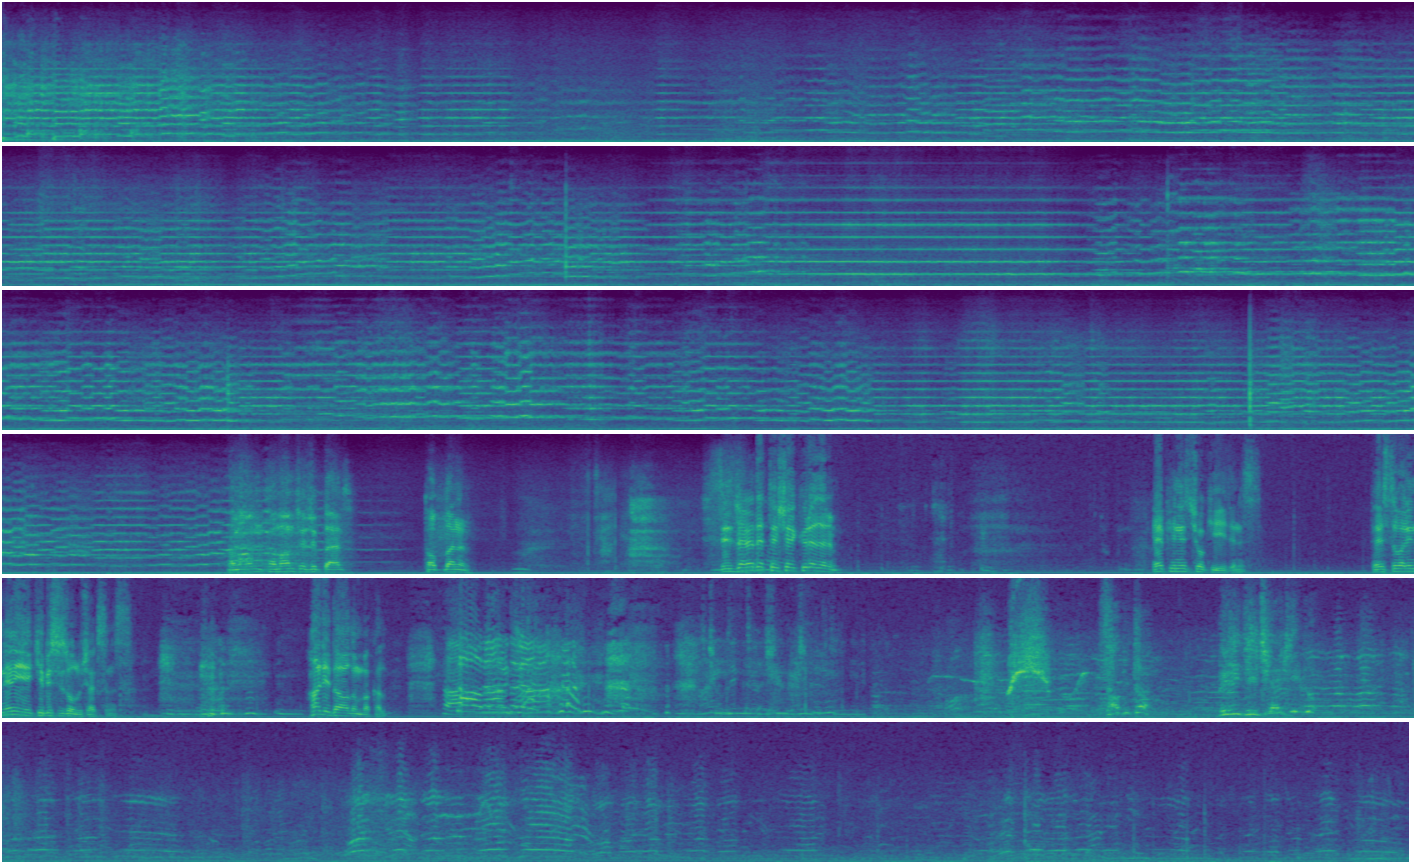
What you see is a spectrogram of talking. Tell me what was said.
Música Tamam tamam çocuklar. Toplanın. Sizlere de teşekkür ederim. Hepiniz çok iyiydiniz. Festivalin en iyi ekibi siz olacaksınız. Hadi dağılın bakalım. Sağ olun hocam. Sabita! Belediyeciler geliyor.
